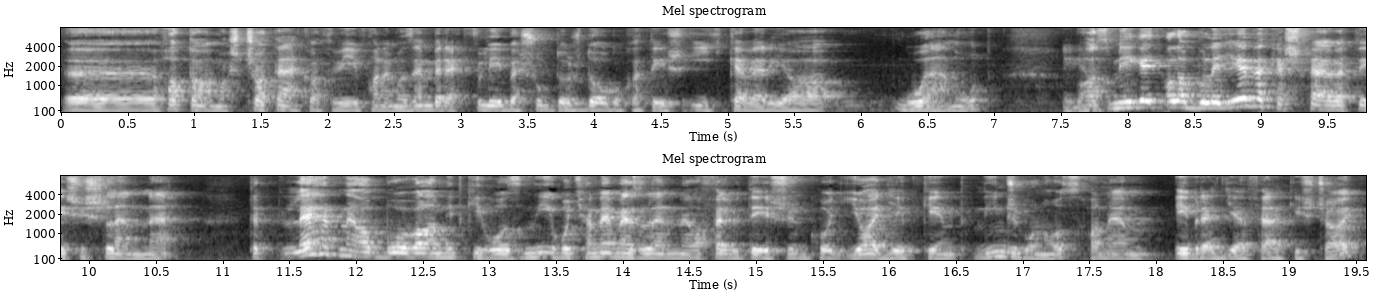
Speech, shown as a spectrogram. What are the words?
ö, hatalmas csatákat vív, hanem az emberek fülébe sugdos dolgokat, és így keveri a guánót. Igen. Az még egy alapból egy érdekes felvetés is lenne, tehát lehetne abból valamit kihozni, hogyha nem ez lenne a felütésünk, hogy ja egyébként nincs gonosz, hanem ébredjél fel kis csaj.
